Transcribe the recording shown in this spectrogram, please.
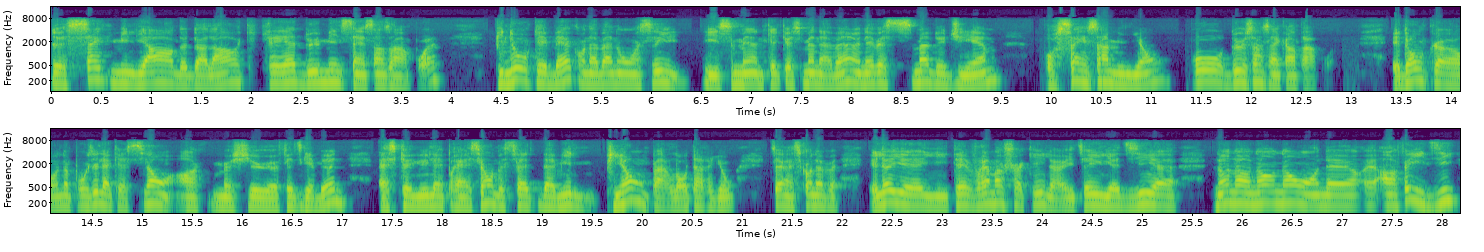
de 5 milliards de dollars qui créait 2500 emplois. Puis nous, au Québec, on avait annoncé des semaines, quelques semaines avant, un investissement de GM pour 500 millions pour 250 emplois. Et donc, euh, on a posé la question à M. Fitzgibbon, est-ce qu'il a eu l'impression de se faire d'amis le pion par l'Ontario? Est-ce qu'on avait... Et là, il, était vraiment choqué. Là. il a dit, euh, non, non, non, non. On a... En fait, il dit,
